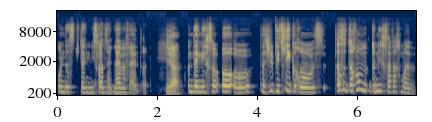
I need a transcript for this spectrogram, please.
und das dann mein ganzes Leben verändern. Ja. Und dann ich so, oh oh, das ist ein bisschen groß. Also darum tue ich es einfach mal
